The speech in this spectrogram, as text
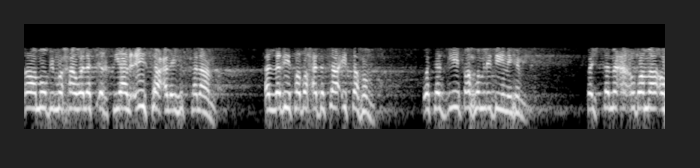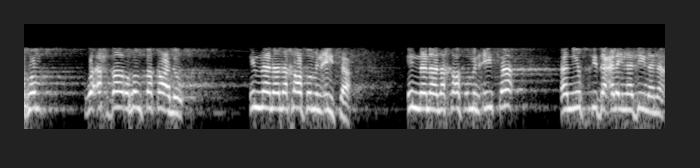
قاموا بمحاولة اغتيال عيسى عليه السلام الذي فضح دسائسهم وتزييفهم لدينهم. فاجتمع عظماؤهم وأحبارهم فقالوا إننا نخاف من عيسى. إننا نخاف من عيسى أن يفسد علينا ديننا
